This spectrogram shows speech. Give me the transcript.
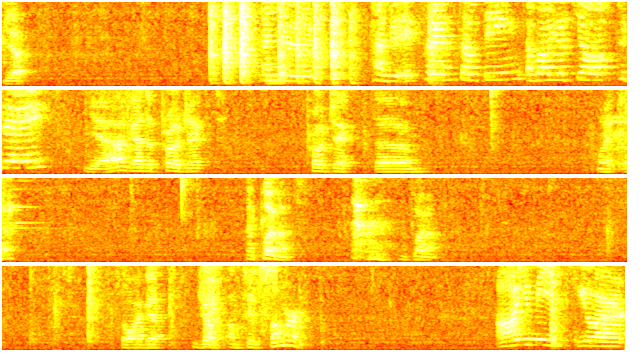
Ja. Can you, can you explain something about your job today? Yeah, I got a project. Project... Um, vad heter det? Employment. Employment. So I got job until summer. Oh, you mean your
